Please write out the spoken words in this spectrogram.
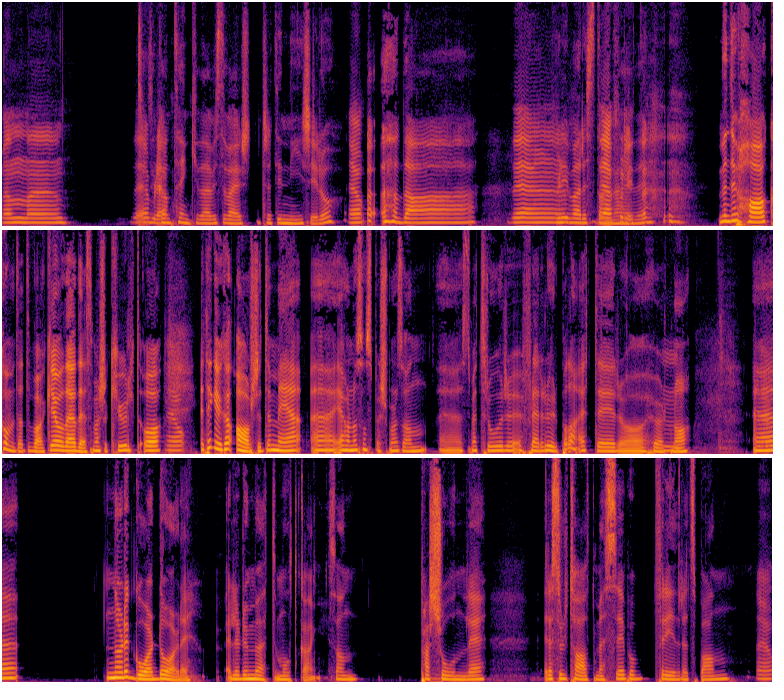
Men eh, det Så du kan tenke deg hvis du veier 39 kilo, Ja, da det, blir bare det er for lite. Men du har kommet deg tilbake, og det er det som er så kult. Og Ja. jeg tenker vi kan avslutte med eh, Jeg har noen sånne spørsmål sånn, eh, som jeg tror flere lurer på, da, etter å ha hørt Mm. nå. Eh, når det går dårlig, eller du møter motgang, sånn personlig, resultatmessig på friidrettsbanen, Ja.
